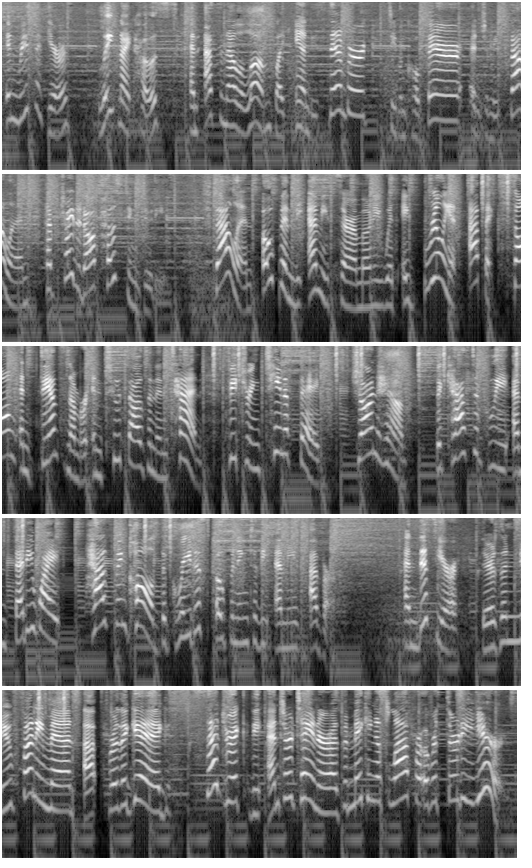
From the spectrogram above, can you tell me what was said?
In recent years, late night hosts and SNL alums like Andy Samberg, Stephen Colbert, and Jimmy Fallon have traded off hosting duties. Fallon opened the Emmy ceremony with a brilliant, epic song and dance number in 2010, featuring Tina Fey, Jon Hamm, the cast of Glee, and Betty White, has been called the greatest opening to the Emmys ever. And this year, there's a new funny man up for the gig. Cedric, the entertainer, has been making us laugh for over 30 years.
